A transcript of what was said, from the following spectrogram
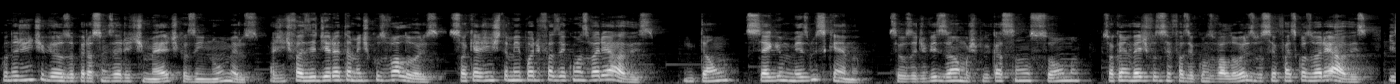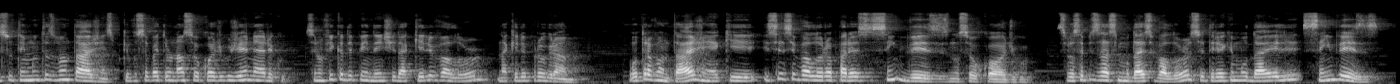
Quando a gente vê as operações aritméticas em números, a gente fazia diretamente com os valores, só que a gente também pode fazer com as variáveis. Então, segue o mesmo esquema. Você usa divisão, multiplicação, soma. Só que ao invés de você fazer com os valores, você faz com as variáveis. Isso tem muitas vantagens, porque você vai tornar seu código genérico. Você não fica dependente daquele valor naquele programa. Outra vantagem é que, e se esse valor aparece 100 vezes no seu código? Se você precisasse mudar esse valor, você teria que mudar ele 100 vezes.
